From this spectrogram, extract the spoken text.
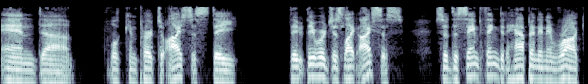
And, uh, well, compared to ISIS, they, they, they were just like ISIS. So the same thing that happened in Iraq,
